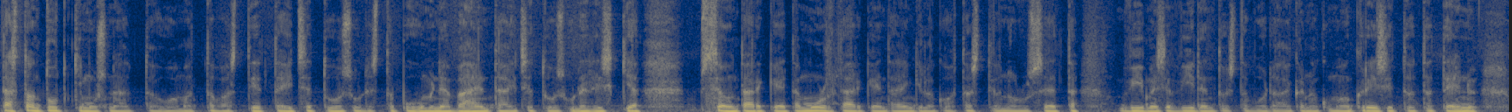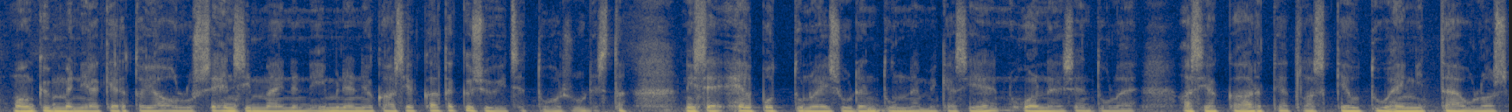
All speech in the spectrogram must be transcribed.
Tästä on tutkimusnäyttöä huomattavasti, että itsetuhoisuudesta puhuminen vähentää itsetuhoisuuden riskiä. Se on tärkeää. Mulle tärkeintä henkilökohtaisesti on ollut se, että viimeisen 15 vuoden aikana, kun mä oon kriisityötä tehnyt, mä oon kymmeniä kertoja ollut se ensimmäinen ihminen, joka asiakkaalta kysyy itsetuhoisuudesta. Niin se helpottuneisuuden tunne, mikä siihen huoneeseen tulee. Asiakkaan hartiat laskeutuu, hengittää ulos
